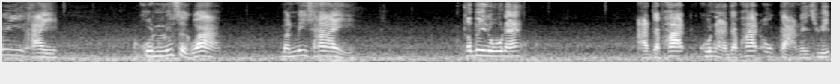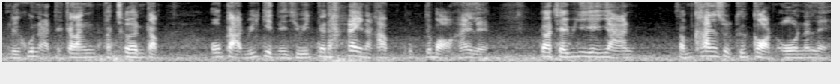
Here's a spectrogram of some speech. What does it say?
นี่ใคร คุณรู้สึกว่ามันไม่ใช่ ก็ไม่รู้นะ อาจจะพลาดคุณอาจจะพลาดโอกาสในชีวิต หรือคุณอาจจะกำลังเผชิญกับโอกาสวิกฤตในชีวิตก็ได้นะครับ ผมจะบอกให้เลย ก็ใช้วิทยาณ สำคัญสุดคือก่อนโอนนั่นแหละ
